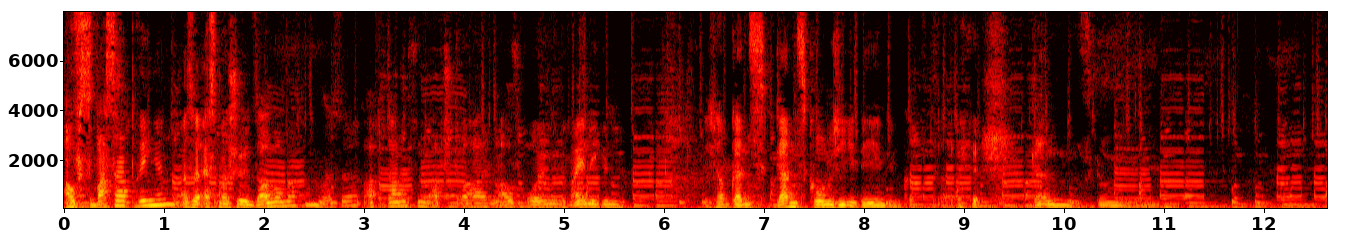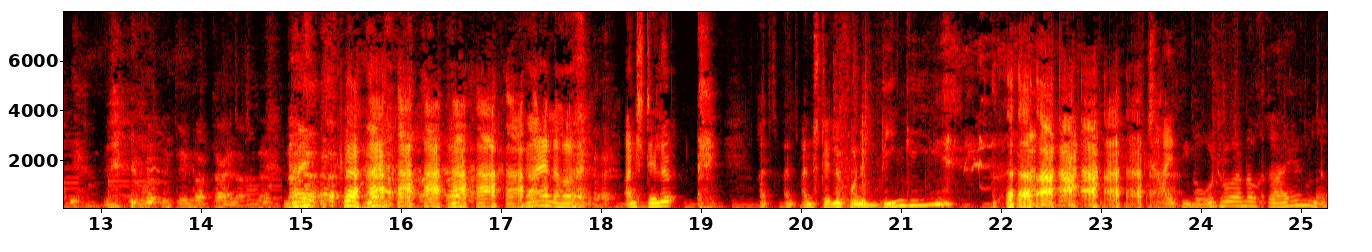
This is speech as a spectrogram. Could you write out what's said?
aufs Wasser bringen. Also erstmal schön sauber machen, weißt du? abdampfen, abstrahlen, aufräumen, reinigen. Ich habe ganz, ganz komische Ideen im Kopf. Ganz komische Ideen. Ihr wollt mit dem nach Thailand, ne? Nein. Nein, aber anstelle, an, an, anstelle von einem Dingi, gescheiten Motor noch rein. Ne?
